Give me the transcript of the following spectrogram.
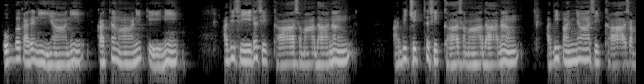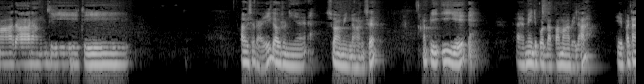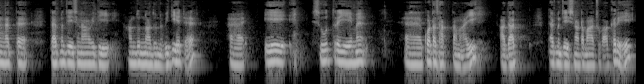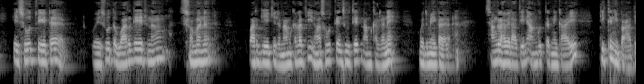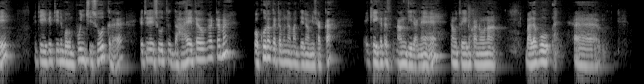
උබ්බකරණීයානි කතමානි තීනි. අදි සීල සික්ඛා සමාදානං අදි චිත්ත සික්ඛා සමාදානං අධිපඤ්ඤා සික්ඛා සමාදානං තීති අවසරයි ගෞරවනීය ස්වාමීන් වහන්සේ. අපි ඊයේ මේක පොඩ්ඩක් පමා වෙලා ඒ පටන් ගත්ත ධර්ම දේශනාවේදී හඳුන්වා දුන්න විදිහට ඒ සූත්‍රයේම කොටසක් තමයි අදත් ධර්ම දේශනාවට මාතෘකා කරේ. ඒ සූත්‍රයේට ඔය සූත්‍ර වර්ගයට නම් ශ්‍රමණ වර්ගය කියලා නම් කරලා තියෙනවා සූත්‍රෙන් සූත්‍රයට නම් කරලා නැහැ. මොකද මේක සංග්‍රහ වෙලා තියෙන්නේ අංගුත්තර නිකායේ තික නිපාතේ. ඉතින් ඒකේ තියෙන බොහොම පුංචි සූත්‍ර. ඒතරේ සූත්‍ර 18කටම පොකුරකටම නමක් දෙනවා මිසක්ක එක එකට නම් දීලා නැහැ. නමුත් රේණුකනෝන බලපු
